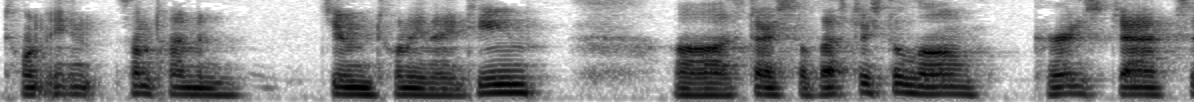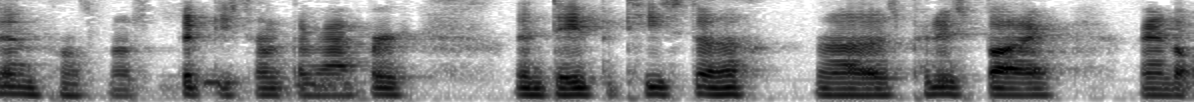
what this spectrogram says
twenty, sometime in June 2019. Uh, stars Sylvester Stallone, Curtis Jackson, also 50 Cent the rapper, and Dave Batista. Uh, it was produced by Randall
